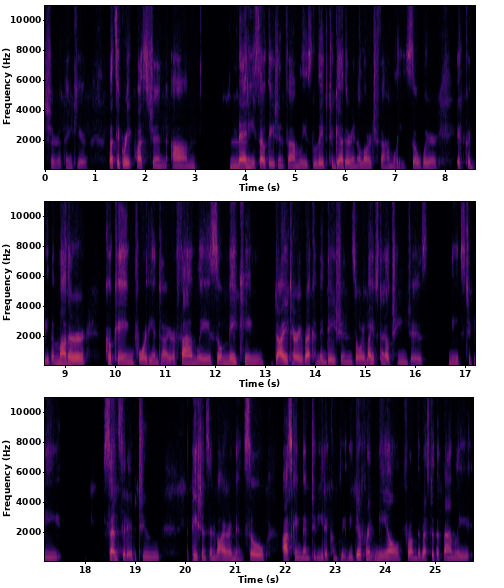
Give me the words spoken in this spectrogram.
Sure, thank you. That's a great question. Um, many South Asian families live together in a large family. So, where it could be the mother cooking for the entire family. So, making dietary recommendations or lifestyle changes needs to be sensitive to the patient's environment. So, asking them to eat a completely different meal from the rest of the family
